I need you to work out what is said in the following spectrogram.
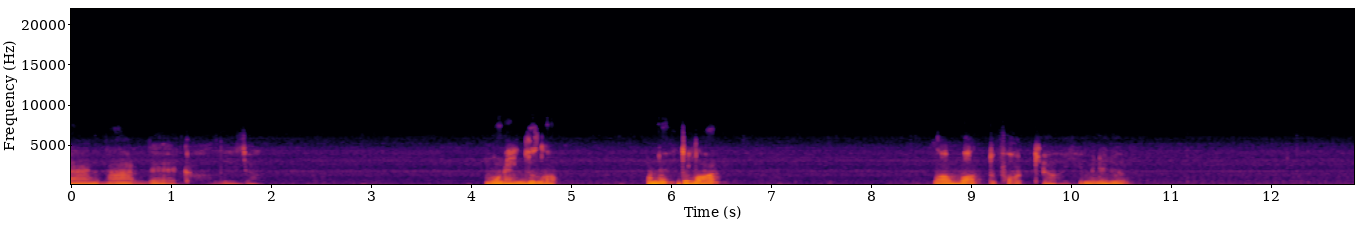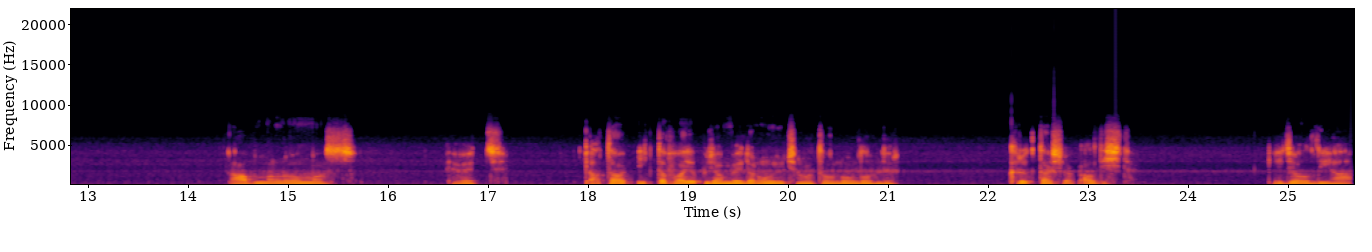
Ben nerede kalacağım? O neydi lan? O neydi lan? Lan what the fuck ya yemin ediyorum. Aa bunlarla olmaz. Evet. Hata ilk defa yapacağım beyler onun için hatalı olabilir. Kırık taş yok aldı işte. Gece oldu ya.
